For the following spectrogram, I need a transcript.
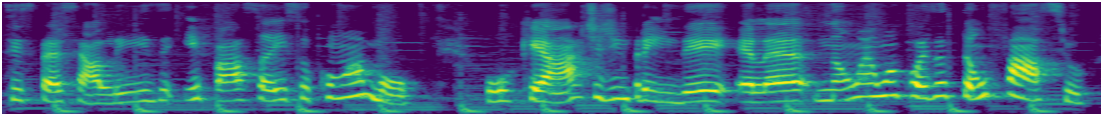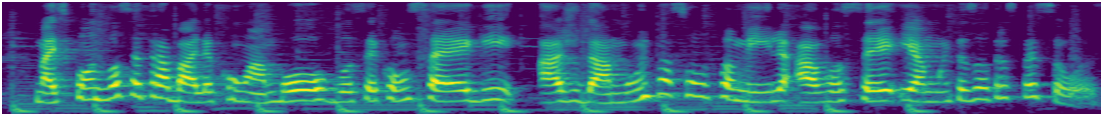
se especialize e faça isso com amor. Porque a arte de empreender, ela é, não é uma coisa tão fácil. Mas quando você trabalha com amor, você consegue ajudar muito a sua família, a você e a muitas outras pessoas.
